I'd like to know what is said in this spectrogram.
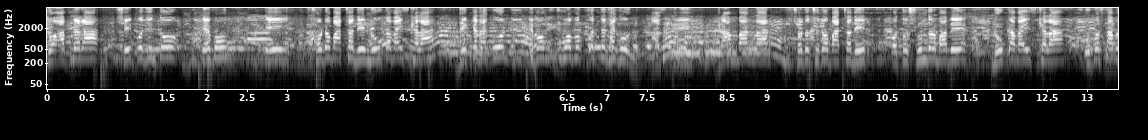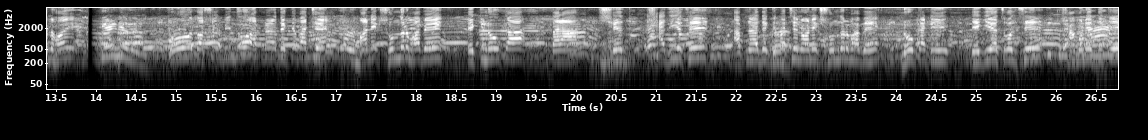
তো আপনারা সেই পর্যন্ত এবং এই ছোট বাচ্চাদের নৌকা বাইস খেলা দেখতে থাকুন এবং উপভোগ করতে থাকুন। আজকের এই গ্রাম বাংলার ছোট ছোট বাচ্চাদের কত সুন্দরভাবে নৌকা বাইস খেলা উপস্থাপন হয়। তো দর্শক বিন্দু, আপনারা দেখতে পাচ্ছেন অনেক সুন্দরভাবে একটি নৌকা তারা সাজিয়েছে। আপনারা দেখতে পাচ্ছেন অনেক সুন্দরভাবে নৌকাটি এগিয়ে চলছে সামনের দিকে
